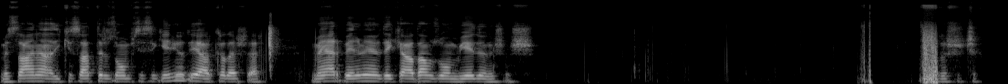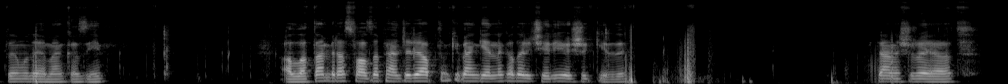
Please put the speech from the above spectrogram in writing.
Mesela hani 2 saattir zombi sesi geliyordu ya arkadaşlar. Meğer benim evdeki adam zombiye dönüşmüş. Burada şu çıktığımı da hemen kazıyım. Allah'tan biraz fazla pencere yaptım ki ben gelene kadar içeriye ışık girdi. Bir tane şuraya at.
